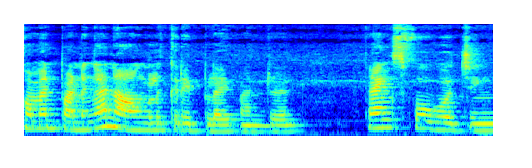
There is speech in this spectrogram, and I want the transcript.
கமெண்ட் பண்ணுங்கள் நான் உங்களுக்கு ரிப்ளை பண்ணுறேன் தேங்க்ஸ் ஃபார் வாட்சிங்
